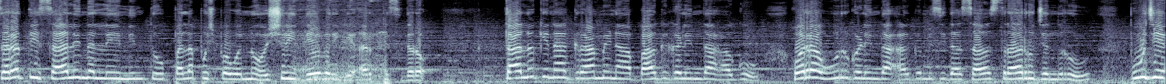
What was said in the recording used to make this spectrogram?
ಸರತಿ ಸಾಲಿನಲ್ಲಿ ನಿಂತು ಫಲಪುಷ್ಪವನ್ನು ಶ್ರೀ ದೇವರಿಗೆ ಅರ್ಪಿಸಿದರು. ತಾಲೂಕಿನ ಗ್ರಾಮೀಣ ಭಾಗಗಳಿಂದ ಹಾಗೂ ಹೊರ ಊರುಗಳಿಂದ ಆಗಮಿಸಿದ ಸಹಸ್ರಾರು ಜನರು ಪೂಜೆ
